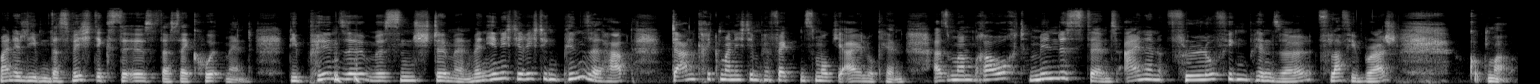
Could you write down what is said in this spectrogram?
meine Lieben, das Wichtigste ist das Equipment. Die Pinsel müssen stimmen. Wenn ihr nicht die richtigen Pinsel habt, dann kriegt man nicht den perfekten Smoky Eye Look hin. Also man braucht mindestens einen fluffigen Pinsel, Fluffy Brush. Guck mal.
